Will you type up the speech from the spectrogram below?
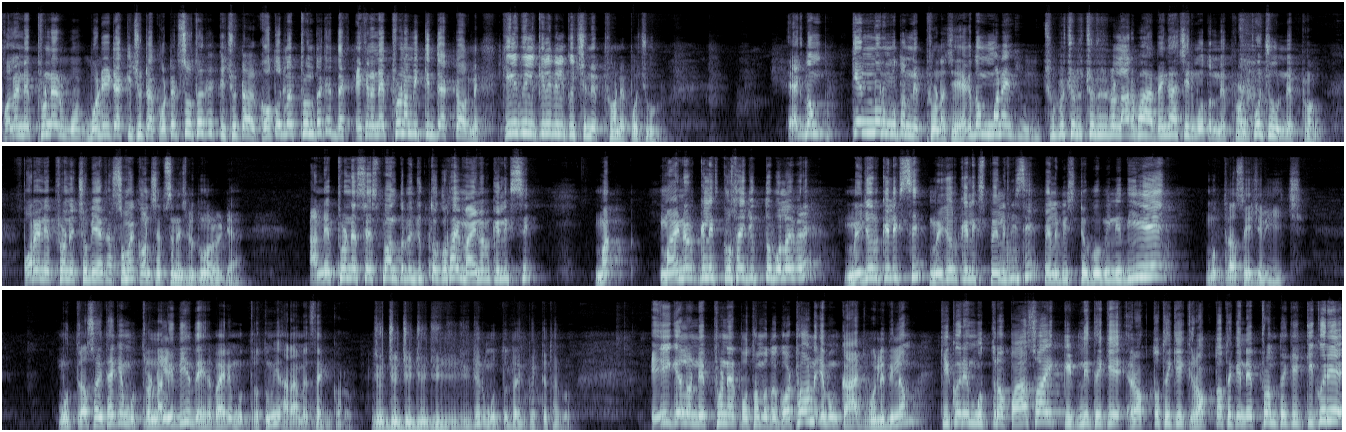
ফলে নেফ্রনের বডিটা কিছুটা কোটেক্সও থাকে, কিছুটা কত নেফ্রন থাকে, দেখ, এখানে নেফ্রন আমি কিন্তু একটা নেই। কিলবিল কিলবিল কিছু নেফ্রনে প্রচুর। একদম কেন্নর মতন নেফ্রন আছে, একদম মানে ছোটো ছোটো ছোটো ছোটো লার্ভা বেঙ্গাচির মতন নেফ্রন, প্রচুর নেফ্রন। পরে নেফ্রনের ছবি আঁকার সময় কনসেপশন আসবে তোমার ওইটা। আর নেফ্রনের শেষ প্রান্তরে যুক্ত কোথায়? মাইনর ক্যালিক্সে মাইনর ক্যালিক্স কোথায় যুক্ত বলো এবারে? মেজর ক্যালিক্সে মেজর ক্যালিক্স পেলভিসে পেলভিসটা গবিনে দিয়ে মূত্রাশয়ে চলে যাচ্ছে মূত্রাশয় থেকে মূত্রনালী দিয়ে দেহের বাইরে মূত্র তুমি আরামে ত্যাগ করো। জুজু জুজু জুজু জুজুর মূত্র ত্যাগ করতে থাকো। এই গেল নেফ্রনের প্রথমত গঠন এবং কাজ বলে দিলাম। কি করে মূত্র পাস হয়? কিডনি থেকে, রক্ত থেকে রক্ত থেকে নেফ্রন থেকে কি করে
